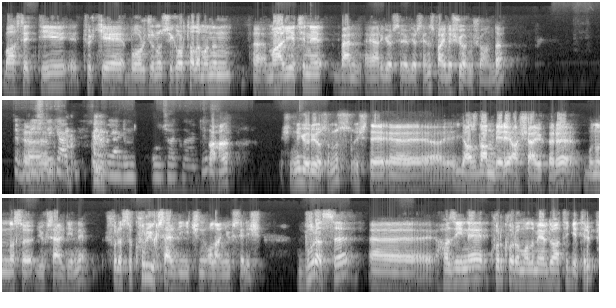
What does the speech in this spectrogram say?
bahsettiği Türkiye borcunu sigortalamanın e, maliyetini ben eğer gösterebilirseniz paylaşıyorum şu anda. Tabii ee, yardımcı, yardımcı olacaklardı. Aha. Şimdi görüyorsunuz işte e, yazdan beri aşağı yukarı bunun nasıl yükseldiğini. Şurası kur yükseldiği için olan yükseliş. Burası e, hazine kur korumalı mevduatı getirip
